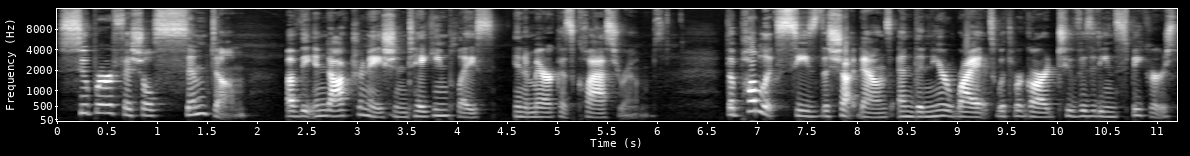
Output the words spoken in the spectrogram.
superficial symptom of the indoctrination taking place in America's classrooms. The public sees the shutdowns and the near riots with regard to visiting speakers,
